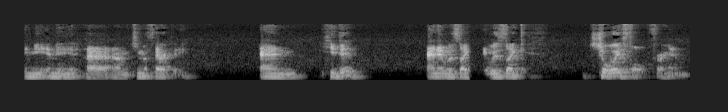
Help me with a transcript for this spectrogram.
uh, um, chemotherapy. And he did and it was like it was like joyful for him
